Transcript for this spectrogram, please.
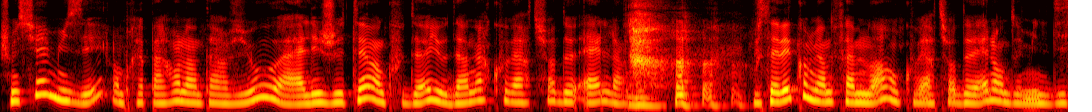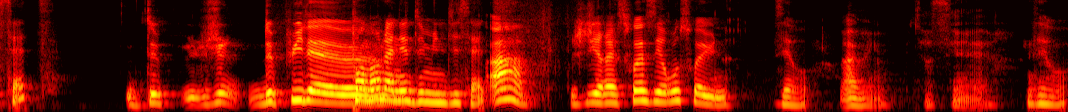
Je me suis amusée en préparant l'interview à aller jeter un coup d'œil aux dernières couvertures de Elle. Vous savez combien de femmes noires en couverture de Elle en 2017 De- je- depuis le... Pendant l'année 2017 Ah, je dirais soit zéro, soit une. Zéro. Ah oui, ça c'est... Zéro.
